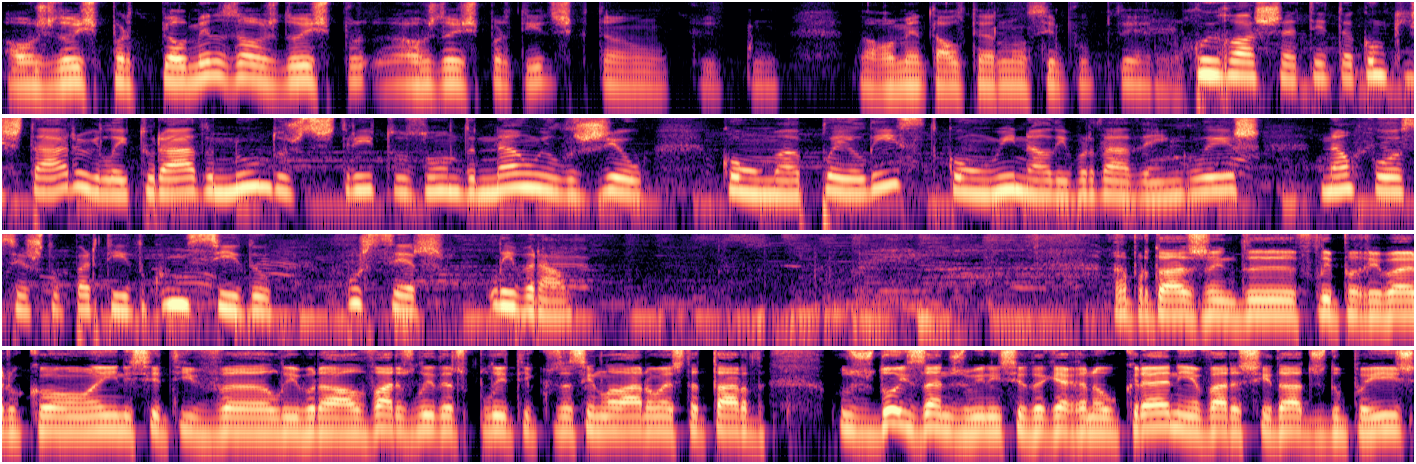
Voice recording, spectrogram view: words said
aos dois, pelo menos aos dois, aos dois partidos que estão que normalmente alternam sempre o poder. Rui Rocha tenta conquistar o eleitorado num dos distritos onde não elegeu, com uma playlist com o hino à liberdade em inglês, não fosse este o partido conhecido por ser liberal. Reportagem de Filipe Ribeiro com a iniciativa liberal. Vários líderes políticos assinalaram esta tarde os dois anos do início da guerra na Ucrânia. Em várias cidades do país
